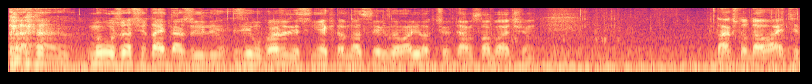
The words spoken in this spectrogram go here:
Мы уже, считай, дожили. Зиму прожили, снег у нас всех завалило к чертям собачьим. Так что давайте,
